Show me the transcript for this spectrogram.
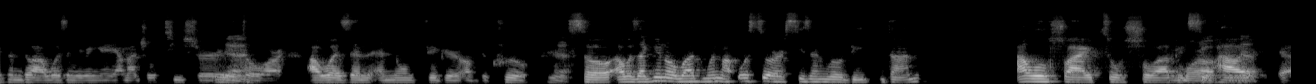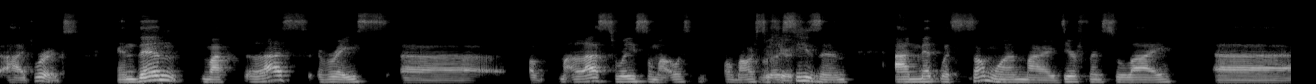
even though I wasn't wearing a Yamajo t-shirt Yeah. or I wasn't a known figure of the crew. Yeah. So I was like, you know what? When my OCR season will be done, I will try to show up and More see often, how yeah. it, uh, how it works. And then my last race, uh, of my last race on my of my OCR season, I met with someone, my dear friend Sulai, uh,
